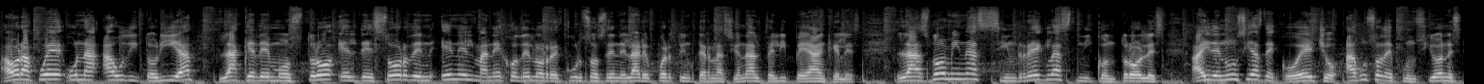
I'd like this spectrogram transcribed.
Ahora fue una auditoría la que demostró el desorden en el manejo de los recursos en el Aeropuerto Internacional Felipe Ángeles. Las nóminas sin reglas ni controles. Hay denuncias de cohecho, abuso de funciones,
